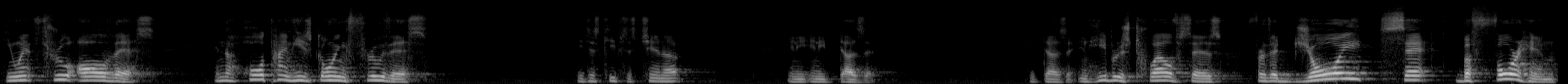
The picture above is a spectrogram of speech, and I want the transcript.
He went through all this. And the whole time he's going through this, he just keeps his chin up and he, and he does it. He does it. In Hebrews 12 says, For the joy set before him,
